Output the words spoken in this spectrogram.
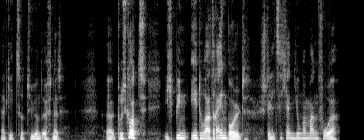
Er geht zur Tür und öffnet. Äh, Grüß Gott, ich bin Eduard Reinbold, stellt sich ein junger Mann vor.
